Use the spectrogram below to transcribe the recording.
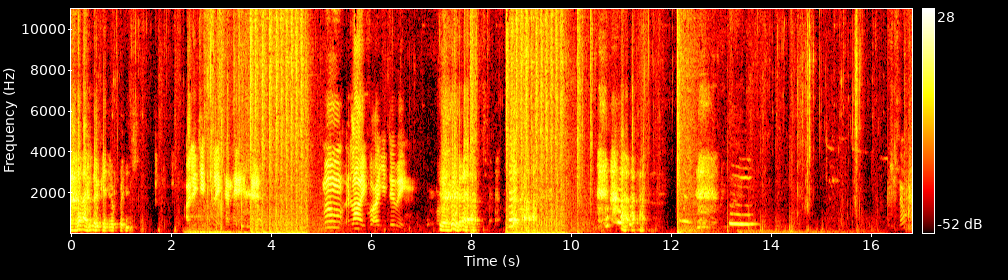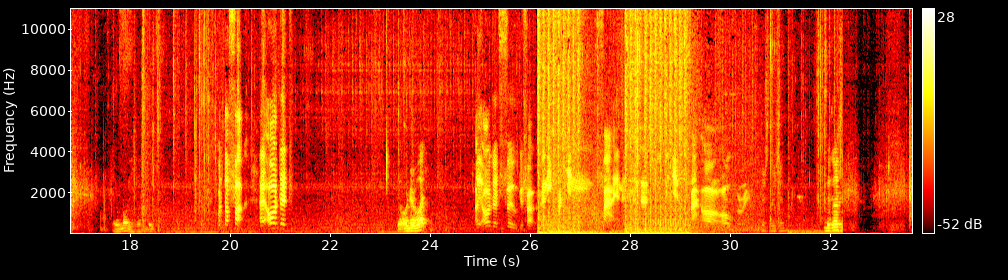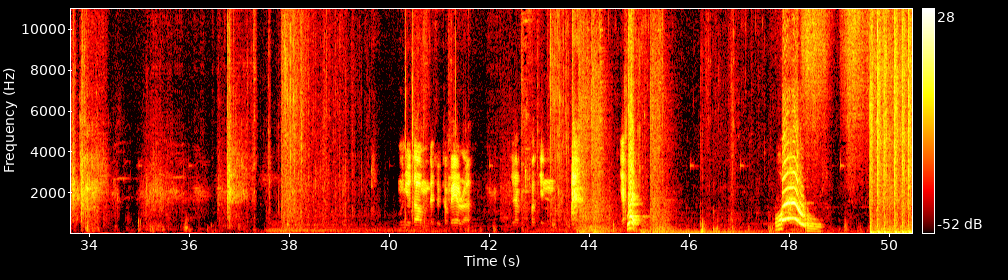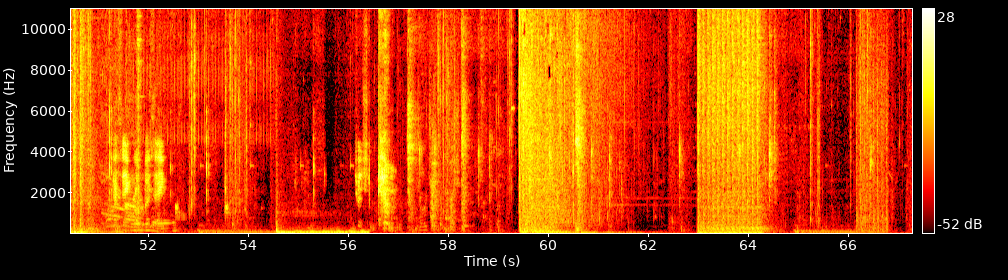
I look at your face. I literally flicked and hit his head. Moon, live, what are you doing? No? What the fuck? I ordered, you order what? I ordered food without any fucking fat in it, and there's legit all over it. There's Lesion. Because When you're dumb, there's a Caveira. You have to fucking. Yeah. what? Wow! Blessing, bro, blessing. Twitch.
